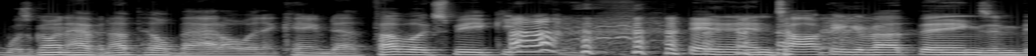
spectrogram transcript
was going to have an uphill battle when it came to public speaking oh. and, and, and talking about things and,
